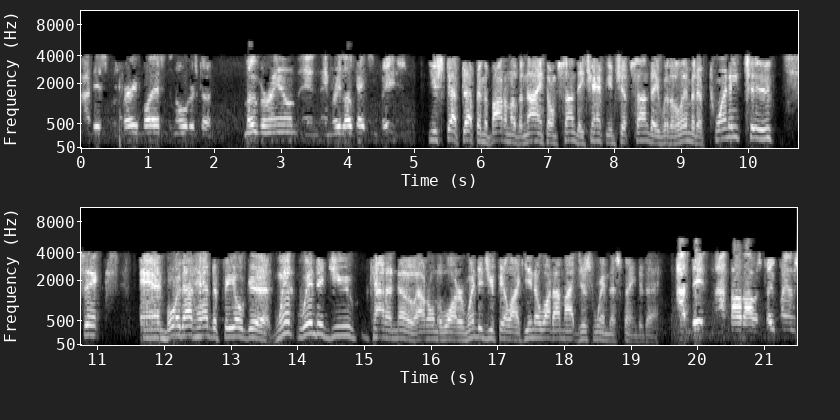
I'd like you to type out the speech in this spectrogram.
I just was very blessed in order to move around and, and relocate some fish. You stepped up in the bottom of the ninth on Sunday, Championship Sunday, with a limit of 22 6 and boy, that had to feel good. When when did you kind of know out on the water? When did you feel like you know what I might just win this thing today? I didn't. I thought I was two pounds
